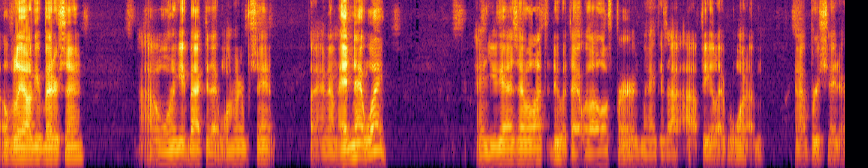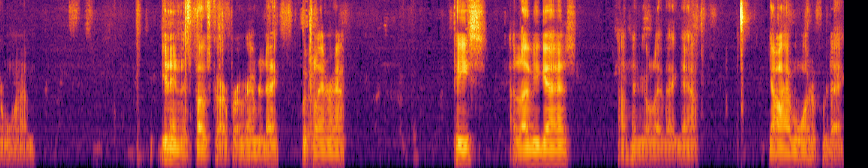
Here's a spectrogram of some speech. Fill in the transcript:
Hopefully I'll get better soon. I want to get back to that 100%. And I'm heading that way. And you guys have a lot to do with that, with all those prayers, man, because I, I feel every one of them. And I appreciate every one of them. Get in this postcard program today. Quit playing around. Peace. I love you guys. I'm going to go lay back down. Y'all have a wonderful day.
